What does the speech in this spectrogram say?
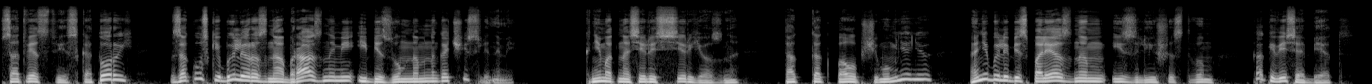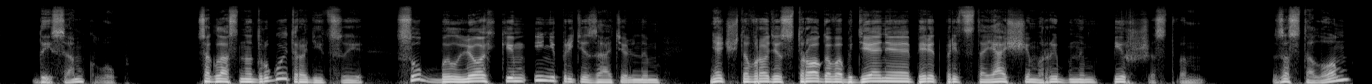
в соответствии с которой закуски были разнообразными и безумно многочисленными. К ним относились серьезно, так как, по общему мнению, они были бесполезным излишеством — как и весь обед, да и сам клуб. Согласно другой традиции, суп был легким и непритязательным, нечто вроде строгого бдения перед предстоящим рыбным пиршеством. За столом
